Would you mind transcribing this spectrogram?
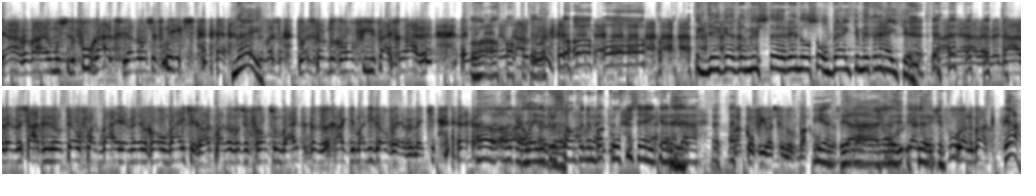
Ja, we, waren, we moesten er vroeg uit. Ja, dat was even niks. Nee. toen, was, toen was het ook nog gewoon 4, 5 graden. En het heel koud hoor. Ik denk, eh, dan mist Rendels ontbijtje met een eitje. Ja, ja we, we, nou, we, we zaten in een hotel vlakbij en we hebben gewoon een ontbijtje gehad. Maar dat was een Frans ontbijt. Dat ga ik je maar niet over hebben met je. Oh, oké. Alleen een croissant en een bak koffie zeker. Ja. Maar koffie was genoeg, bak koffie Ja. was Ja, genoeg. Ja, ze zeker. moesten vroeg aan de bak. Ja,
